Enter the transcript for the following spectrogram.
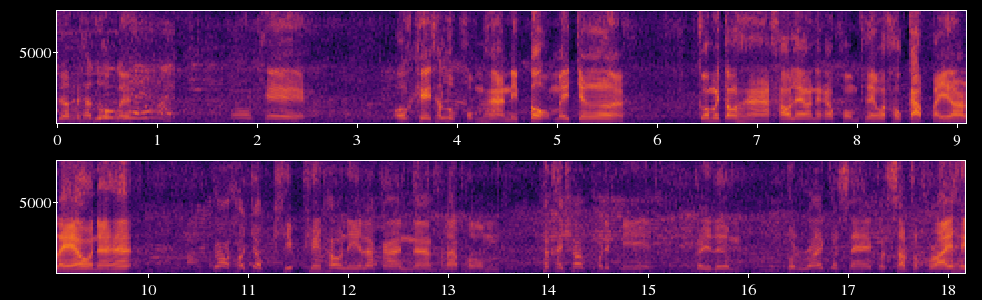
เดินไม่สะดวกเลย โอเค โอเค สรุปผมหานิโตะไม่เจอ ก็ไม่ต้องหาเขาแล้วนะครับ ผมแสดงว่าเขากลับไปแล้วนะฮะ ก็ขอจบคลิปเพียงเท่านี้แล้วกันนะครับผม ถ้าใครชอบคลิปนี้ก็อย่าลืมกดไลค์กดแชร์กด subscribe ให้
